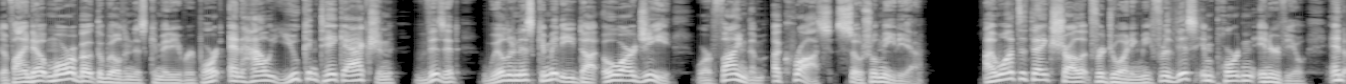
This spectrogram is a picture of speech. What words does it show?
To find out more about the Wilderness Committee report and how you can take action, visit wildernesscommittee.org or find them across social media. I want to thank Charlotte for joining me for this important interview and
